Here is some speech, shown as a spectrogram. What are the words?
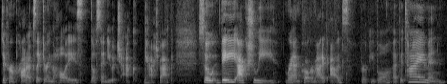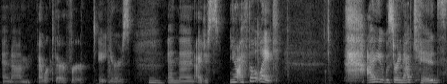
different products, like during the holidays, they'll send you a check, cash back. So they actually ran programmatic ads for people at the time, and and um, I worked there for eight years, and then I just you know I felt like I was starting to have kids,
